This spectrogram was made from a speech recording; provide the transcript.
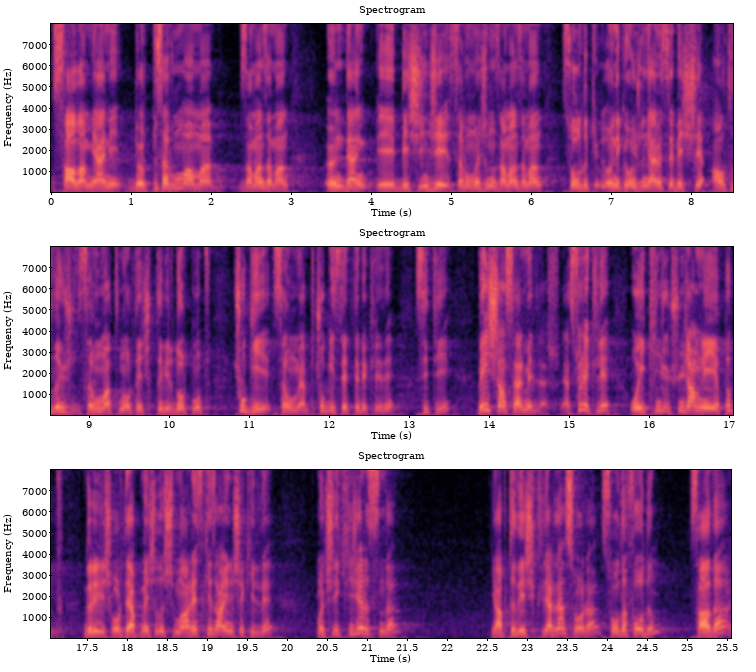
sağlam yani dörtlü savunma ama zaman zaman önden 5. savunmacının zaman zaman soldaki öndeki oyuncunun gelmesiyle 5'li 6'lı hüc- savunma hattının ortaya çıktığı bir Dortmund çok iyi savunma yaptı. Çok iyi sette bekledi City'yi ve hiç şans vermediler. Yani sürekli o ikinci, üçüncü hamleyi yapıp Grealish orta yapmaya çalıştı. Mahrez kez aynı şekilde. Maçın ikinci yarısında yaptığı değişikliklerden sonra solda Foden, sağda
